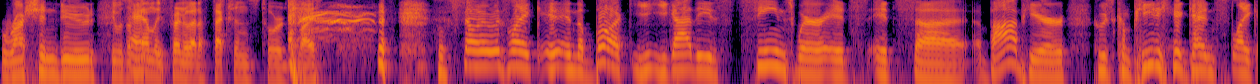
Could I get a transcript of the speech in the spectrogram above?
Russian dude. He was a And- family friend who had affections towards my. So it was like in, in the book, you, you got these scenes where it's it's uh, Bob here who's competing against like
